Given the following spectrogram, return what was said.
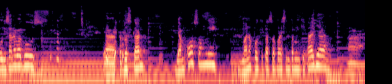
tulisannya bagus. Ya terus kan jam kosong nih. Gimana kalau kita surprisein teman kita aja? Nah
